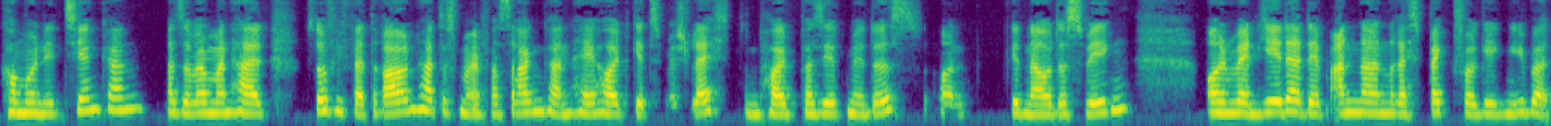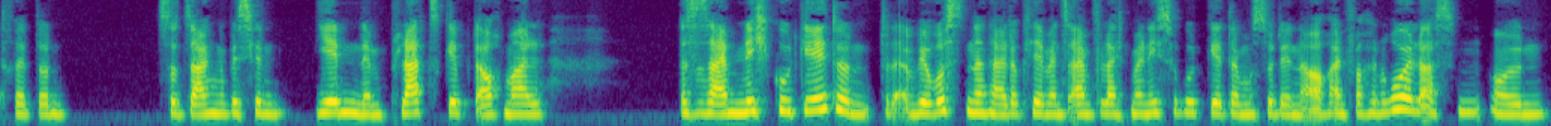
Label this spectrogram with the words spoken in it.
kommunizieren kann. Also wenn man halt so viel Vertrauen hat, dass man einfach sagen kann, hey, heute geht's mir schlecht und heute passiert mir das und genau deswegen. Und wenn jeder dem anderen respektvoll gegenübertritt und sozusagen ein bisschen jeden den Platz gibt, auch mal, dass es einem nicht gut geht. Und wir wussten dann halt, okay, wenn es einem vielleicht mal nicht so gut geht, dann musst du den auch einfach in Ruhe lassen. Und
